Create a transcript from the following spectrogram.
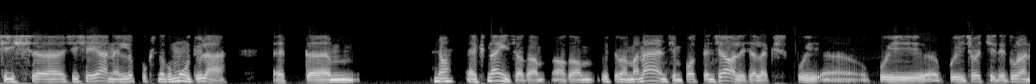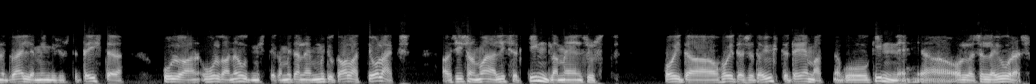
siis, siis ei jää neil lõpuks nagu muud üle. et ähm, noh, eks näis, aga, aga ütleme, ma näen siin potentsiaali selleks, kui, kui, kui sotsid ei tule nüüd välja mingisuguste teiste hulga, hulga nõudmistega, mida neil muidugi alati oleks, aga siis on vaja lihtsalt kindlameelsust, hoida, hoida seda ühte teemat nagu kinni ja olla selle juures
